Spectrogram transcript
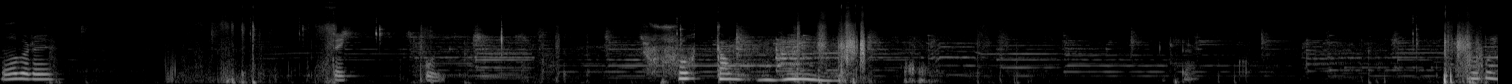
Добре. Дай. Ой. Що там? Так. Ой,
